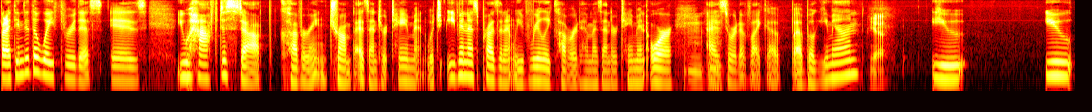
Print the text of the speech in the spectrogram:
But I think that the way through this is you have to stop covering Trump as entertainment, which even as president, we've really covered him as entertainment or mm-hmm. as sort of like a, a boogeyman. Yeah. You, you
